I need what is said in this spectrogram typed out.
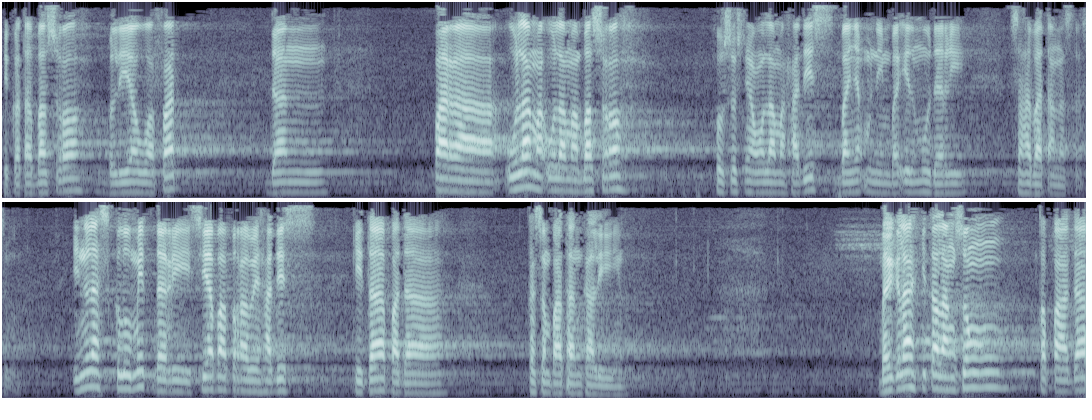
di kota Basrah beliau wafat dan para ulama-ulama Basrah khususnya ulama hadis banyak menimba ilmu dari sahabat Anas tersebut. Inilah sekelumit dari siapa perawi hadis kita pada kesempatan kali ini. Baiklah kita langsung kepada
